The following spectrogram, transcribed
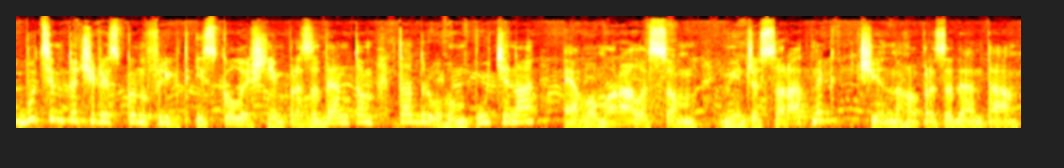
Буцімто через конфлікт із колишнім президентом та другом Путіна Ево Моралесом. Він же соратник чинного президента.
